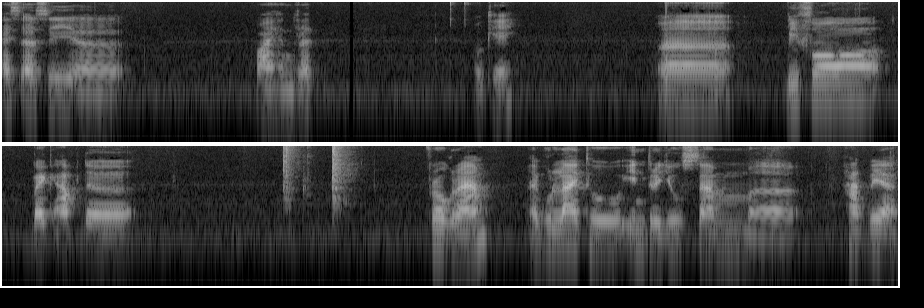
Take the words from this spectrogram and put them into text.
SLC uh, 500 okay. Uh, before backup the program I would like to introduce some uh, hardware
